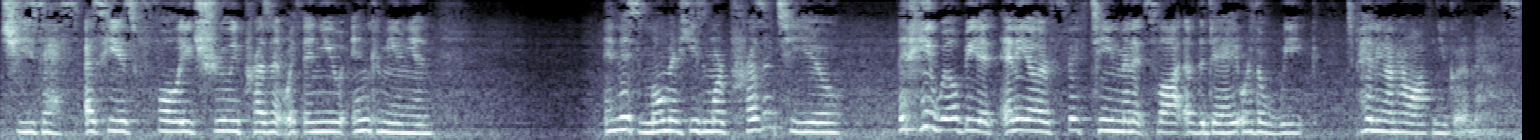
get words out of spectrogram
Jesus as he is fully, truly present within you in communion. In this moment, he's more present to you than he will be at any other 15 minute slot of the day or the week, depending on how often you go to Mass.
